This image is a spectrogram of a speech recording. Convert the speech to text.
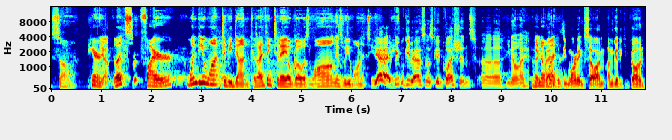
So here, Yeah. let's fire. When do you want to be done? Because I think today will go as long as we want it to. yeah if people keep asking us good questions uh you know i I, know I what? busy morning so i'm, I'm good to keep going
